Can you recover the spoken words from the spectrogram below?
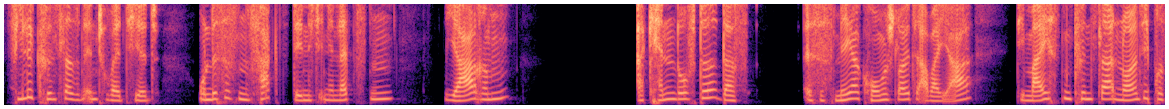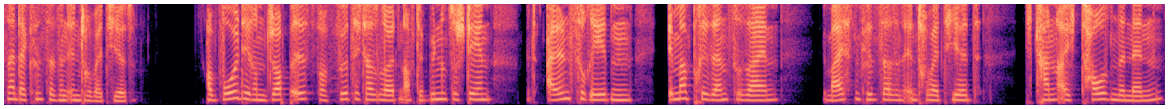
viele Künstler sind introvertiert. Und das ist ein Fakt, den ich in den letzten Jahren erkennen durfte, dass es ist mega komisch, Leute, aber ja, die meisten Künstler, 90% der Künstler sind introvertiert. obwohl deren Job ist, vor 40.000 Leuten auf der Bühne zu stehen, mit allen zu reden, immer präsent zu sein. Die meisten Künstler sind introvertiert. Ich kann euch Tausende nennen.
